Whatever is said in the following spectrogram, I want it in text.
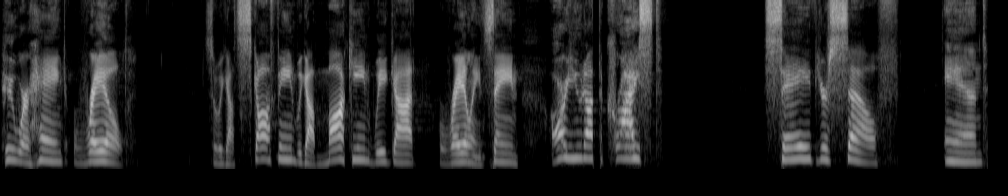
who were hanged railed. So we got scoffing, we got mocking, we got railing, saying, Are you not the Christ? save yourself and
